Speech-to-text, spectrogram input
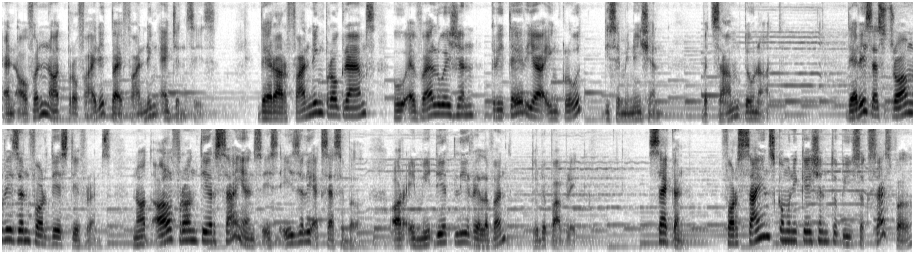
and often not provided by funding agencies. There are funding programs whose evaluation criteria include dissemination, but some do not. There is a strong reason for this difference. Not all frontier science is easily accessible or immediately relevant to the public. Second, for science communication to be successful,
